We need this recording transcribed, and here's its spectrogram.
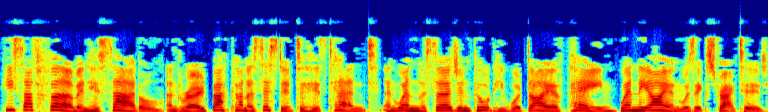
He sat firm in his saddle, and rode back unassisted to his tent, and when the surgeon thought he would die of pain, when the iron was extracted,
